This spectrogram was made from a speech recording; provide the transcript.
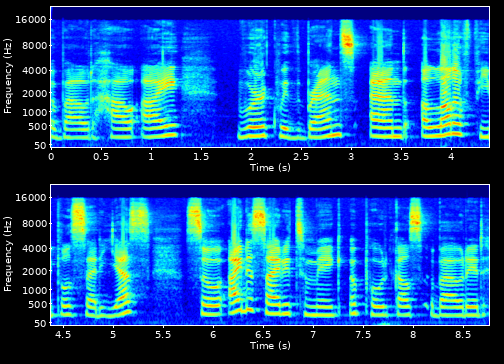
about how I work with brands, and a lot of people said yes. So I decided to make a podcast about it.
